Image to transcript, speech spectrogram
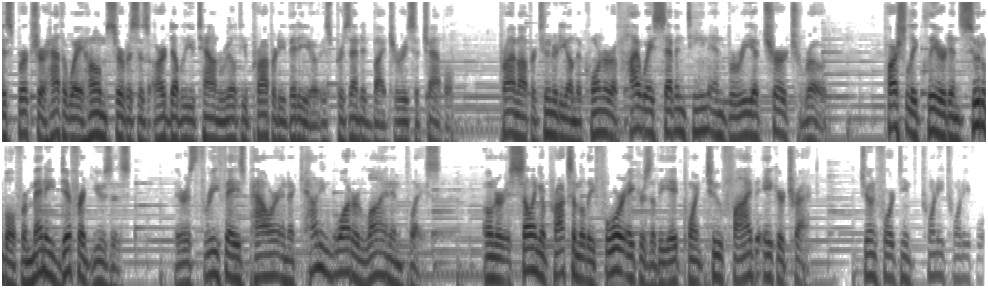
This Berkshire Hathaway Home Services RW Towne Realty property video is presented by Theresa Chappell. Prime opportunity on the corner of Highway 17 and Berea Church Road. Partially cleared and suitable for many different uses. There is three phase power and a county water line in place. Owner is selling approximately 4 acres of the 8.25 acre tract. June 14, 2024.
